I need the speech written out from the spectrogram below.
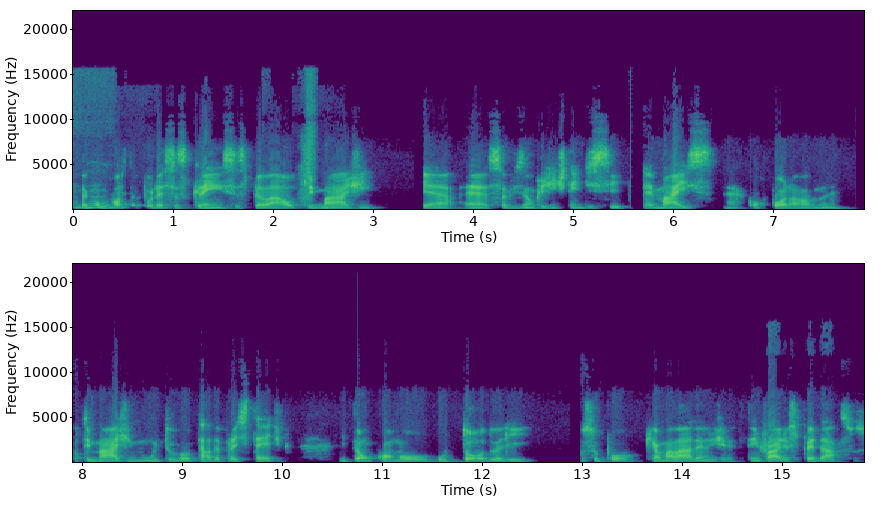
Uhum. É composta por essas crenças, pela autoimagem, que é, é essa visão que a gente tem de si, é mais é, corporal, né? Autoimagem muito voltada para a estética. Então, como o todo ali, vamos supor que é uma laranja, que tem vários pedaços,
